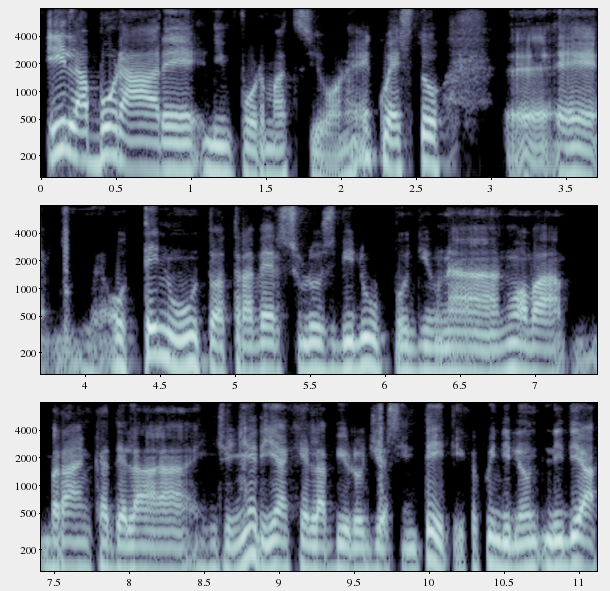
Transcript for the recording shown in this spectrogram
elaborare l'informazione e questo eh, è ottenuto attraverso lo sviluppo di una nuova branca della ingegneria che è la biologia sintetica. Quindi l'idea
